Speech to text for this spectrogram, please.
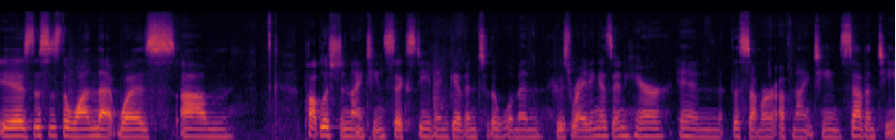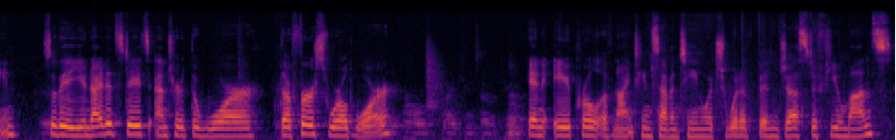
is, this is the one that was um, published in 1916 and given to the woman whose writing is in here in the summer of 1917. So the United States entered the war, the First World War, in April of 1917, which would have been just a few months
